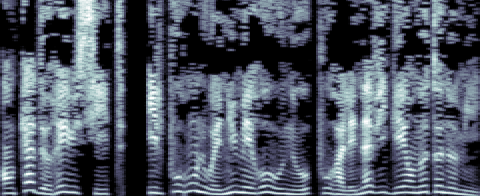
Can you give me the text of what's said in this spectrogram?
En cas de réussite, ils pourront louer numéro Uno pour aller naviguer en autonomie.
